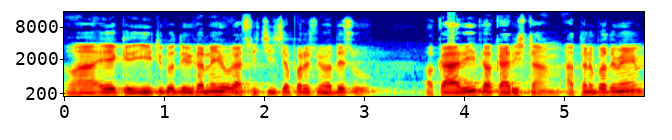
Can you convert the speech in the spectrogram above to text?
वहाँ एक ईट को दीर्घ नहीं होगा सिंची से परस्म अदेशु अकारित अकारिष्टाम। आत्मपद में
